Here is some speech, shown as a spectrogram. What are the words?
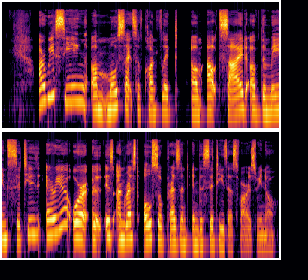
Are we seeing um, most sites of conflict um, outside of the main city area, or uh, is unrest also present in the cities as far as we know?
